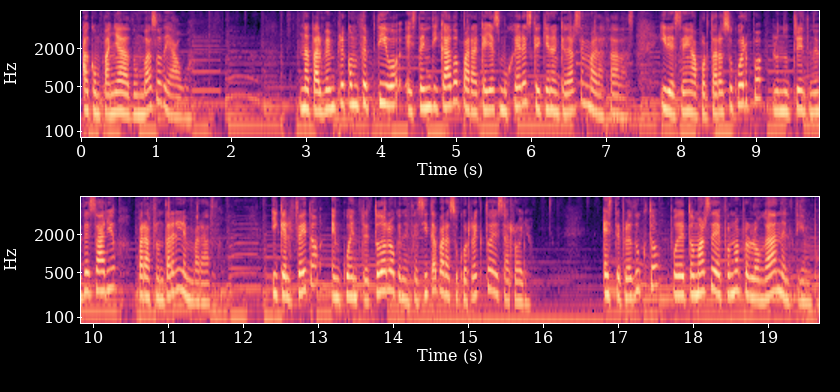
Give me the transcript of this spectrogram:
acompañada de un vaso de agua. Natalven preconceptivo está indicado para aquellas mujeres que quieran quedarse embarazadas y deseen aportar a su cuerpo los nutrientes necesarios para afrontar el embarazo, y que el feto encuentre todo lo que necesita para su correcto desarrollo. Este producto puede tomarse de forma prolongada en el tiempo.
